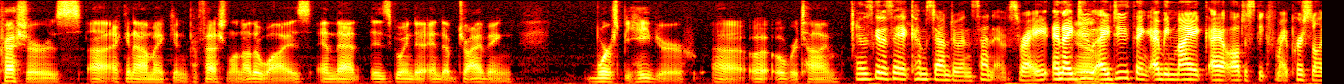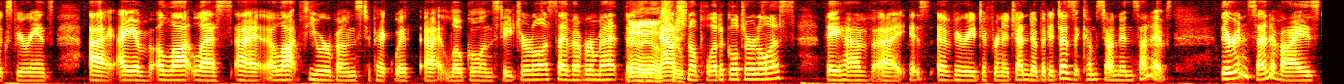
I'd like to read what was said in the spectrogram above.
pressures, uh, economic and professional and otherwise, and that is going to end up driving worse behavior uh, over time. I was going to say it comes down to incentives, right? And I do. I do think. I mean, my, I'll just speak from my personal experience. Uh, I have a lot less, uh, a lot fewer bones to pick with uh, local and state journalists I've ever met than yeah, yeah, national political journalists. They have uh, a very different agenda, but it does. It comes down to incentives. They're incentivized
